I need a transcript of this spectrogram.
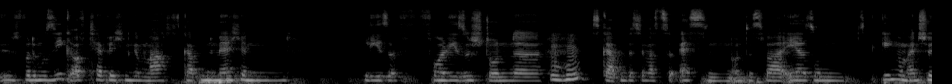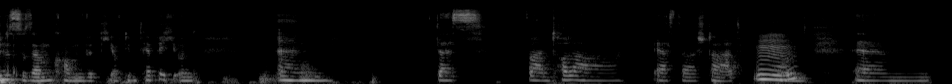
es wurde Musik auf Teppichen gemacht, es gab eine Märchenlese, Vorlesestunde, Mhm. es gab ein bisschen was zu essen und es war eher so ein, es ging um ein schönes Zusammenkommen wirklich auf dem Teppich und ähm, das war ein toller erster Start. Mhm. Und ähm,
